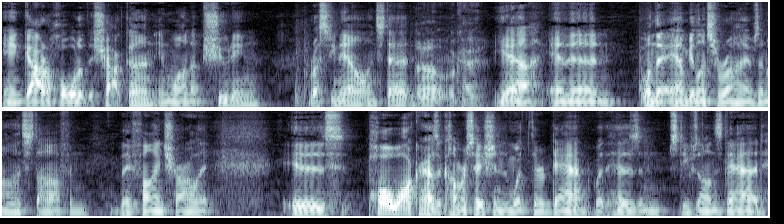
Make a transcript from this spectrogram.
and got a hold of the shotgun and wound up shooting Rusty Nail instead. Oh, okay. Yeah, and then when the ambulance arrives and all that stuff, and they find Charlotte, is Paul Walker has a conversation with their dad, with his and Steve Zahn's dad,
